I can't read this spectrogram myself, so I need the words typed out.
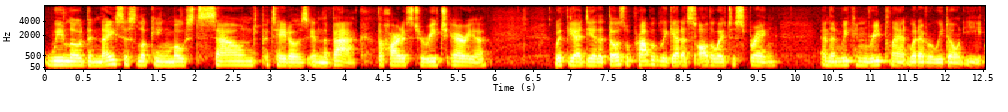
we load the nicest looking, most sound potatoes in the back, the hardest to reach area, with the idea that those will probably get us all the way to spring and then we can replant whatever we don't eat.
